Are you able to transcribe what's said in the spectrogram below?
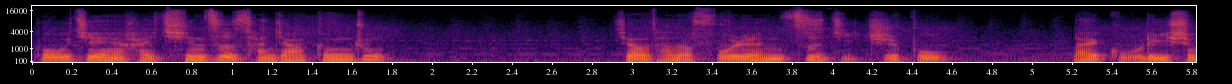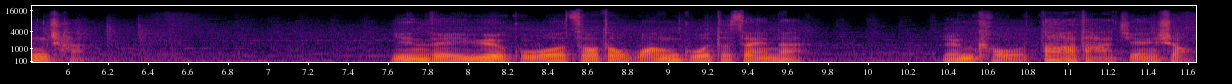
勾践还亲自参加耕种，叫他的夫人自己织布。来鼓励生产，因为越国遭到亡国的灾难，人口大大减少，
